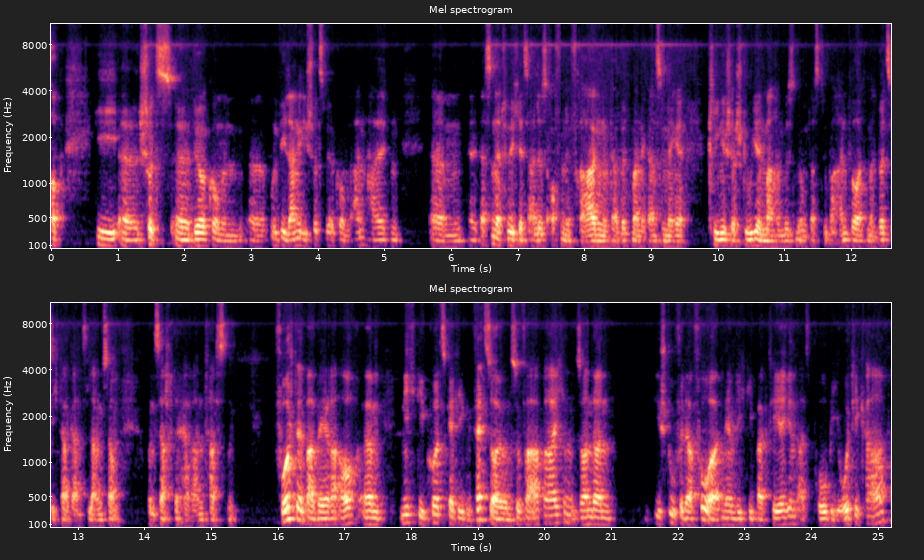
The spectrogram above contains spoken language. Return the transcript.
ob die äh, Schutzwirkungen äh, und wie lange die Schutzwirkungen anhalten, Ähm, das sind natürlich jetzt alles offene Fragen und da wird man eine ganze Menge klinischer Studien machen müssen, um das zu beantworten. Man wird sich da ganz langsam und sachte herantasten. Vorstellbar wäre auch, ähm, nicht die kurzkettigen Fettsäuren zu verabreichen, sondern die Stufe davor, nämlich die Bakterien als Probiotika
